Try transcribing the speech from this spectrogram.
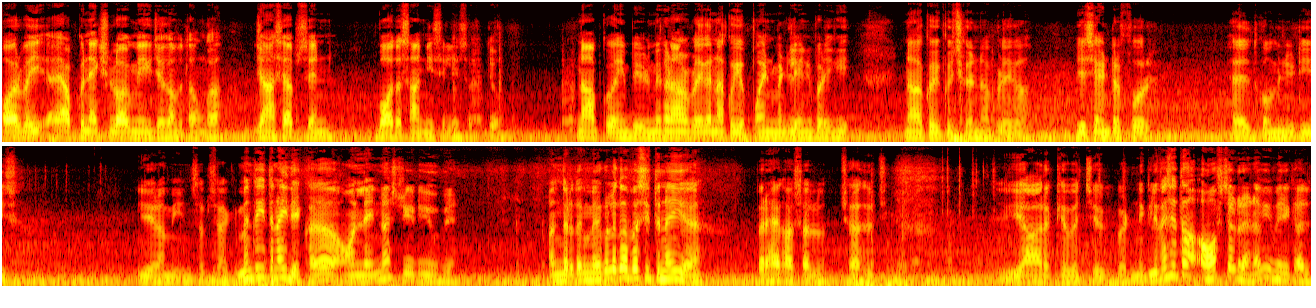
और भाई आपको नेक्स्ट व्लॉग में एक जगह बताऊँगा जहाँ से आप सिन बहुत आसानी से ले सकते हो। ना आपको कहीं भीड़ में खड़ा होना पड़ेगा ना कोई अपॉइंटमेंट लेनी पड़ेगी ना कोई कुछ करना पड़ेगा। ये सेंटर फॉर हेल्थ कम्युनिटीज़ ये रहा मेन सबसे आगे। मैंने तो इतना ही देखा था ऑनलाइन ना स्ट्रीट व्यू पे। अंदर तक मेरे को लगा बस इतना ही है पर है खासा अच्छा कुछ ये आ रखे बच्चे भी पढ़ने के लिए। वैसे तो ऑफ़ चल रहा है ना अभी मेरे ख्याल?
